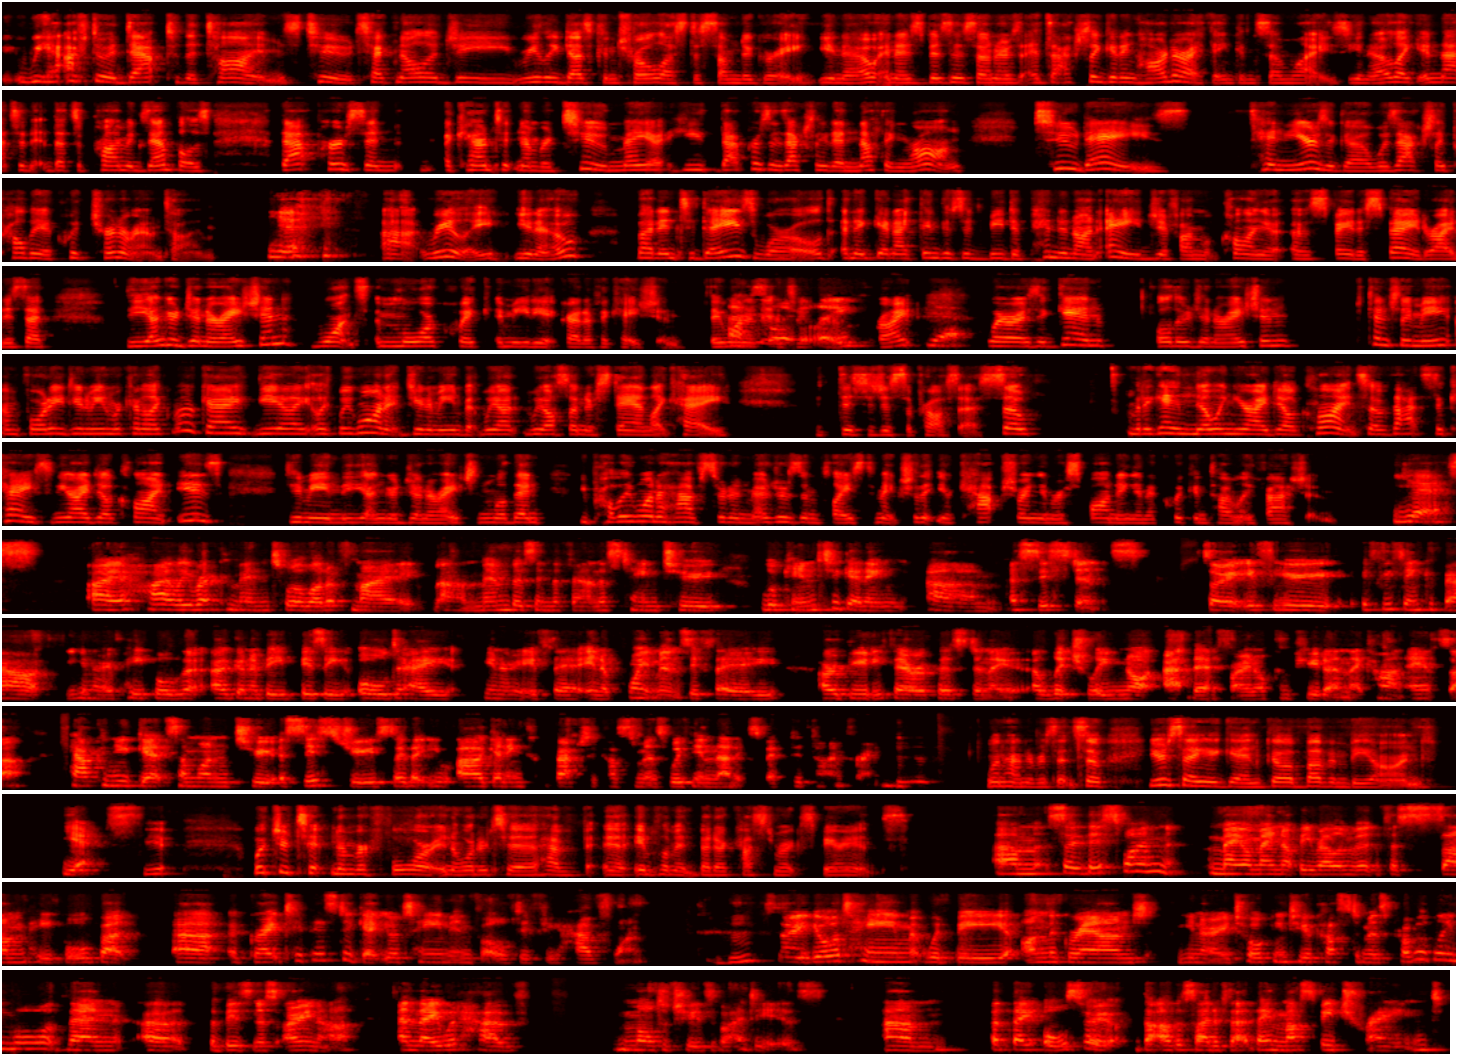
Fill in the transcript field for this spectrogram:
we have to adapt to the times too. Technology really does control us to some degree you know and as business owners it's actually getting harder i think in some ways you know like and that's a that's a prime example is that person accountant number two may he that person's actually done nothing wrong. Two days 10 years ago was actually probably a quick turnaround time. Yeah. Uh, really you know? But in today's world and again i think this would be dependent on age if i'm calling a, a spade a spade right is that the younger generation wants a more quick, immediate gratification. They want Absolutely. an answer, right? Yeah. Whereas again, older generation, potentially me, I'm 40. Do you know what I mean? We're kind of like, okay, yeah, like, like we want it. Do you know what I mean? But we we also understand like, hey, this is just the process. So, but again, knowing your ideal client. So if that's the case, and your ideal client is do you mean the younger generation? Well, then you probably want to have certain measures in place to make sure that you're capturing and responding in a quick and timely fashion. Yes. I highly recommend to a lot of my um, members in the founders team to look into getting um, assistance. So if you if you think about you know people that are going to be busy all day, you know if they're in appointments, if they are a beauty therapist and they are literally not at their phone or computer and they can't answer, how can you get someone to assist you so that you are getting back to customers within that expected time frame? Mm-hmm. One hundred percent. So you're saying again, go above and beyond Yes. Yep. What's your tip number four in order to have uh, implement better customer experience? Um, so this one may or may not be relevant for some people, but uh, a great tip is to get your team involved if you have one. Mm-hmm. So your team would be on the ground, you know, talking to your customers probably more than uh, the business owner, and they would have multitudes of ideas. Um, but they also, the other side of that, they must be trained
